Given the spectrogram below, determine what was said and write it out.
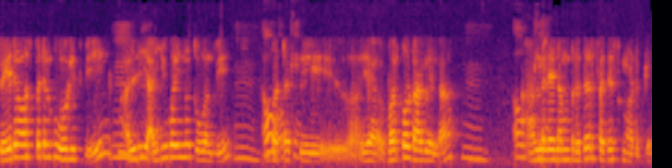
ಬೇರೆ ಹಾಸ್ಪಿಟಲ್ಗೂ ಹೋಗಿದ್ವಿ. ಅಲ್ಲಿ ಐ ಯು ಐನು ತಗೊಂಡ್ವಿ. ಬಟ್ ವರ್ಕೌಟ್ ಆಗ್ಲಿಲ್ಲ. ಹ್ಮ್. ಆಮೇಲೆ ನಮ್ ಬ್ರದರ್ ಸಜೆಸ್ಟ್ ಮಾಡಿದ್ರು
